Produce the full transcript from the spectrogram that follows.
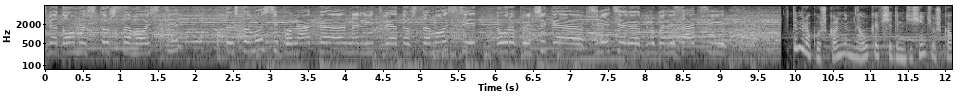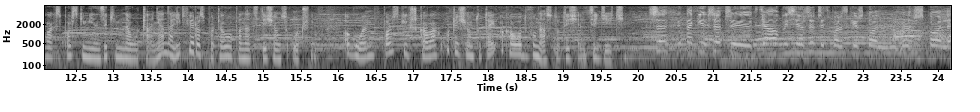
świadomość tożsamości, tożsamości Polaka na Litwie, tożsamości Europejczyka w świecie globalizacji. W tym roku szkolnym naukę w 70 szkołach z polskim językiem nauczania na Litwie rozpoczęło ponad 1000 uczniów. Ogółem w polskich szkołach uczy się tutaj około 12 tysięcy dzieci. Trzech takich rzeczy chciałoby się życzyć polskiej szkole, szkole.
